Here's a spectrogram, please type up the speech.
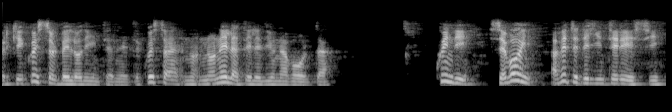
perché questo è il bello di internet questa non è la tele di una volta. Quindi se voi avete degli interessi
